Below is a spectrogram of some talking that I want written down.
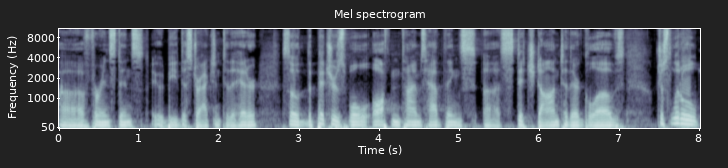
uh, for instance, it would be a distraction to the hitter. So the pitchers will oftentimes have things uh, stitched onto their gloves, just little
